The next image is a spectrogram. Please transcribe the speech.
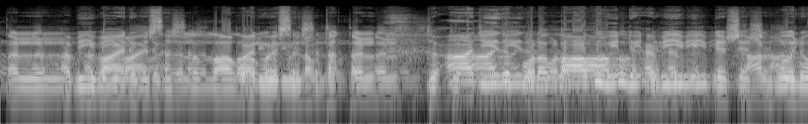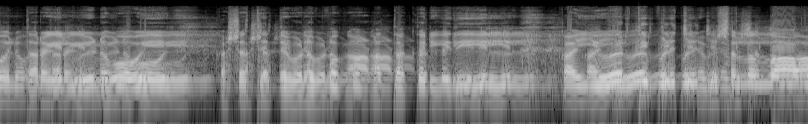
തങ്ങൾ തങ്ങൾ ദുആ ചെയ്തപ്പോൾ ഹബീബിന്റെ പോലും തറയിൽ വീണുപോയി. കഷത്തിന്റെ വെളുപ്പ് കാണത്തക്ക രീതിയിൽ കൈ ഉയർത്തി പിടിച്ച് നബി സല്ലല്ലാഹു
